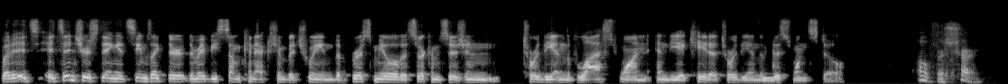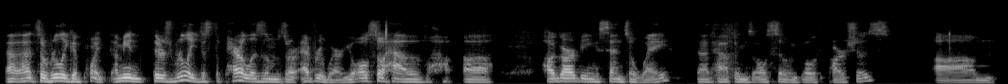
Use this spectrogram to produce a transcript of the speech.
but it's it's interesting. It seems like there there may be some connection between the bris milah, the circumcision toward the end of last one, and the Akedah toward the end of this one. Still. Oh, for sure. Uh, that's a really good point. I mean, there's really just the parallelisms are everywhere. You also have uh, Hagar being sent away that happens also in both parshas. Um,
